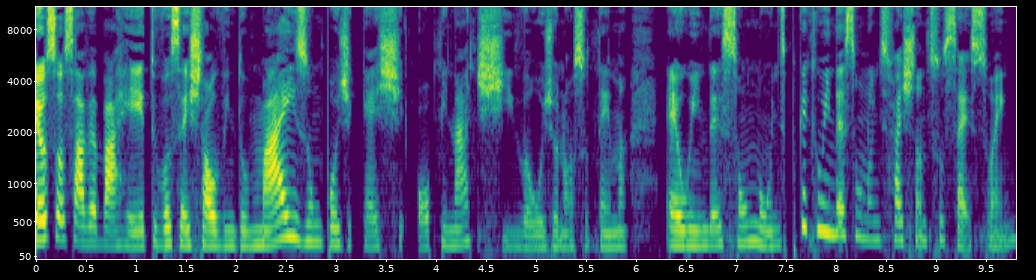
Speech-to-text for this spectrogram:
Eu sou Sávia Barreto e você está ouvindo mais um podcast Opinativa. Hoje o nosso tema é o Whindersson Nunes. Por que, que o Whindersson Nunes faz tanto sucesso, hein?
